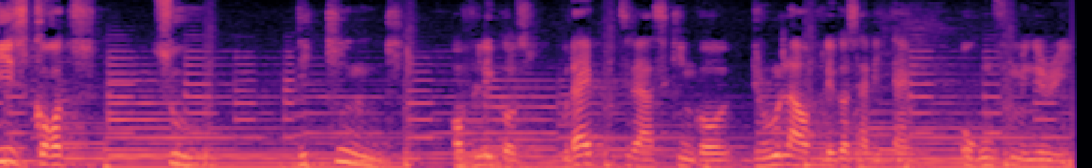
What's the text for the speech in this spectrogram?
This got to the king of lagos. Would i put it as king or the ruler of lagos at the time? Ogunfunmire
